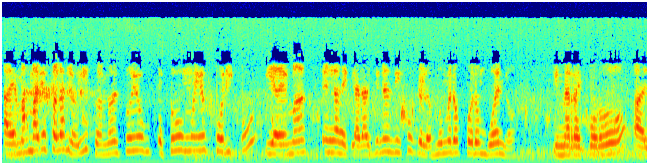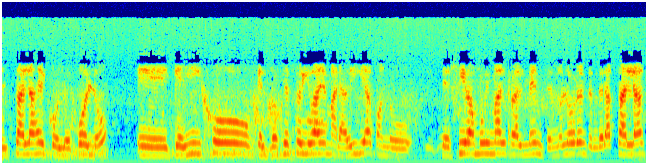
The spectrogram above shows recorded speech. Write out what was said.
Además, Mario Solas lo hizo, ¿no? Estuvo, estuvo muy eufórico y además en las declaraciones dijo que los números fueron buenos y me recordó al Salas de Colo Colo, eh, que dijo que el proceso iba de maravilla cuando les iba muy mal realmente. No logro entender a Salas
